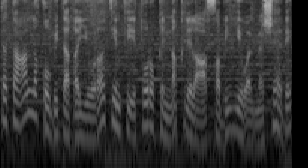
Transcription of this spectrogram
تتعلق بتغيرات في طرق النقل العصبي والمشابك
